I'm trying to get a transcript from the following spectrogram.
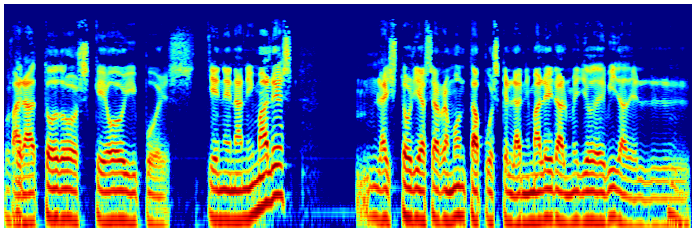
Pues para todos que hoy pues tienen animales, la historia se remonta pues que el animal era el medio de vida de Mm.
